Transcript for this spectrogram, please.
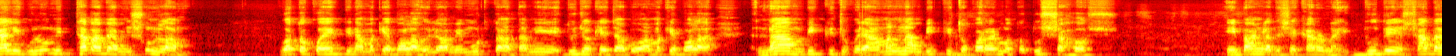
গালিগুলো মিথ্যাভাবে আমি শুনলাম, গত কয়েকদিন আমাকে বলা হইল, আমি মুরতাদ, আমি দুজকে যাব, আমাকে বলা, নাম বিকৃত করে, আমার নাম বিকৃত করার মতো দুঃসাহস এই বাংলাদেশে কারও নাই। দুধে, সাদা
